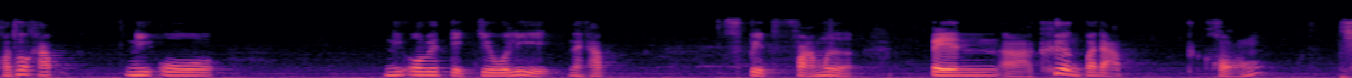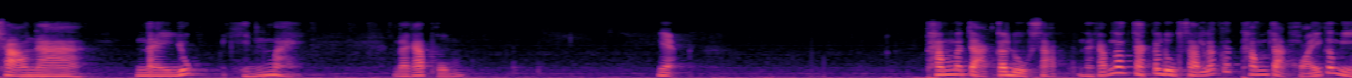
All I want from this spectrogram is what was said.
ขอโทษครับ Neo Neolithic Jewelry นะครับ Spit Farmer เป็นเครื่องประดับของชาวนาในยุคหินใหม่นะครับผม เนี่ยทำมาจากกระดูกสัตว์นะครับ นอกจากกระดูกสัตว์แล้วก็ทำจากหอยก็มี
